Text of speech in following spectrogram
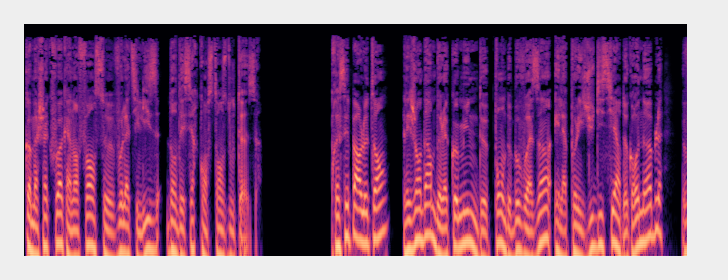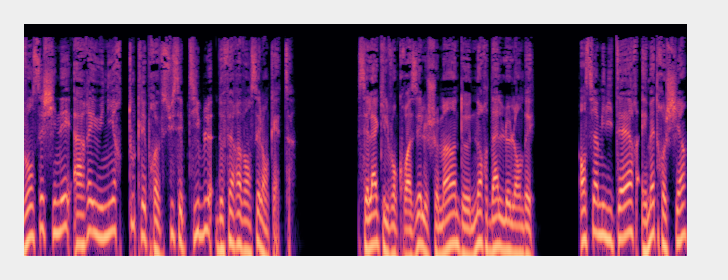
comme à chaque fois qu'un enfant se volatilise dans des circonstances douteuses. Pressés par le temps, les gendarmes de la commune de Pont de Beauvoisin et la police judiciaire de Grenoble vont s'échiner à réunir toutes les preuves susceptibles de faire avancer l'enquête. C'est là qu'ils vont croiser le chemin de Nordal Lelandais, ancien militaire et maître chien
